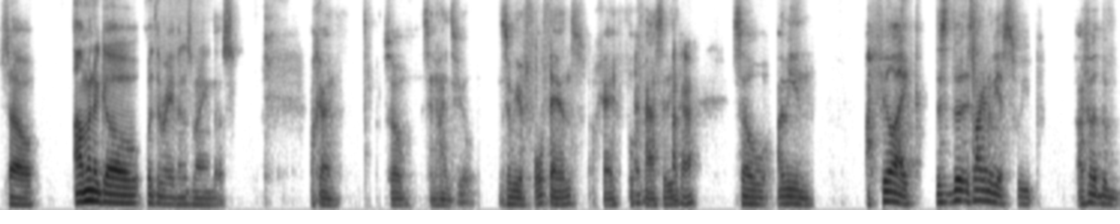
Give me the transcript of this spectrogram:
So I'm gonna go with the Ravens winning this. Okay. So it's in Heinz Field. Gonna be a full fans, okay, full capacity. Okay. So I mean, I feel like this it's not gonna be a sweep. I feel like the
